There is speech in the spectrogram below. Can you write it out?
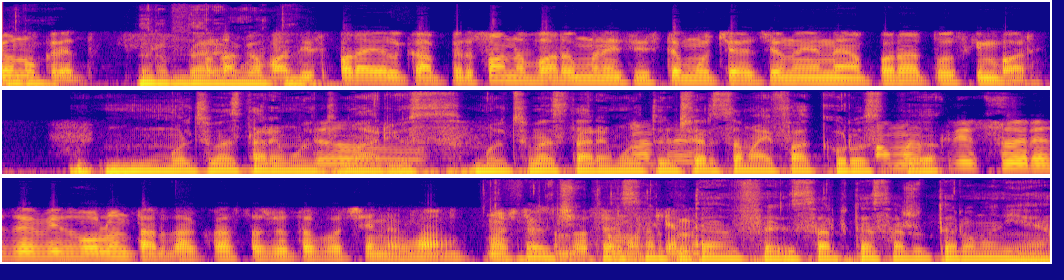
Eu nu cred. Răbdare Dacă multă. va dispărea el ca persoană, va rămâne sistemul, ceea ce nu e neapărat o schimbare. Mulțumesc tare mult, Eu- Marius. Mulțumesc tare mult. Ade- Încerc să mai fac rost. Am înscris rezervist voluntar, dacă asta ajută pe cineva. Nu știu Îl când o să citesc, mă S-ar cheme. putea, fe- s-ar putea să ajute România.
